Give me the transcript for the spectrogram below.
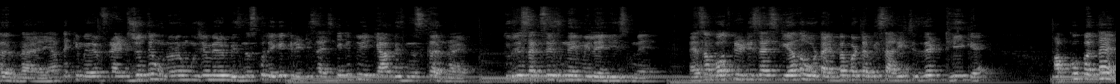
कर रहा है? यहाँ तक कि मेरे फ्रेंड्स जो थे, उन्होंने मुझे मेरे बिज़नेस को लेकर क्रिटिसाइज किया कि तू ये क्या बिज़नेस कर रहा है? तुझे सक्सेस नहीं मिलेगी इसमें। ऐसा बहुत क्रिटिसाइज किया था वो टाइम पे बट अभी सारी चीज़ें ठीक है। आपको पता है,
